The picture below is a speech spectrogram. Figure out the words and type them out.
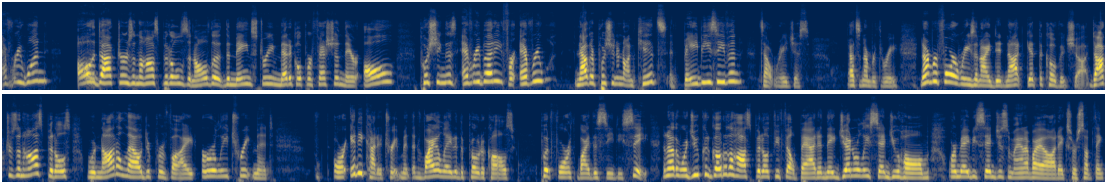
everyone, all the doctors in the hospitals and all the, the mainstream medical profession, they're all pushing this, everybody, for everyone. Now they're pushing it on kids and babies, even. It's outrageous. That's number three. Number four reason I did not get the COVID shot. Doctors and hospitals were not allowed to provide early treatment or any kind of treatment that violated the protocols put forth by the CDC. In other words, you could go to the hospital if you felt bad and they generally send you home or maybe send you some antibiotics or something,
